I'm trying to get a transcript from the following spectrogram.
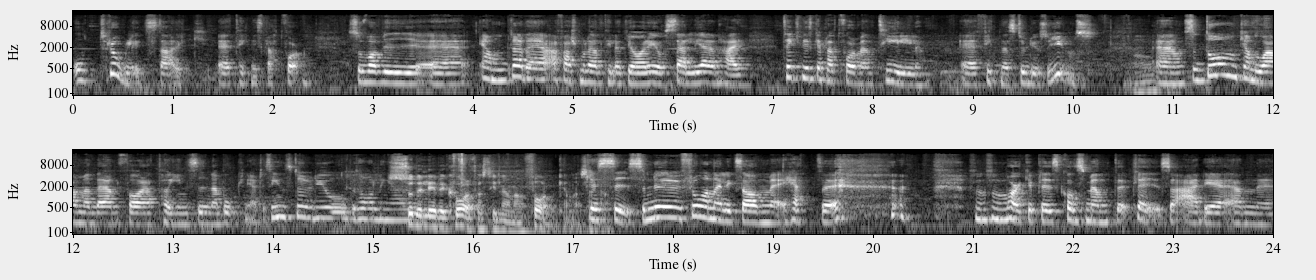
otroligt stark eh, teknisk plattform. Så vad vi eh, ändrade affärsmodell till att göra är att sälja den här tekniska plattformen till eh, fitnessstudios och gyms. Ehm, så de kan då använda den för att ta in sina bokningar till sin studio och betalningar. Så det lever kvar fast i en annan form kan man säga. Precis, så nu från en liksom hett eh, marketplace, konsumentplay så är det en eh,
